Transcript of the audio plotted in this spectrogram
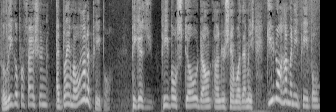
the legal profession. I blame a lot of people because people still don't understand what that means. Do you know how many people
